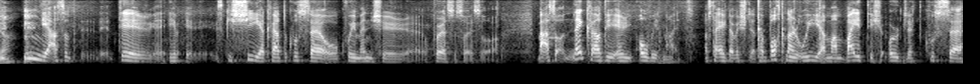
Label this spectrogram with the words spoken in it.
ja. ja, alltså det är ska skia kvärt och kossa och kvui människor för så så så. Men alltså nej kvärt det är overnight. Alltså det är det verkligen att bottnar i att man vet inte ordentligt kossa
